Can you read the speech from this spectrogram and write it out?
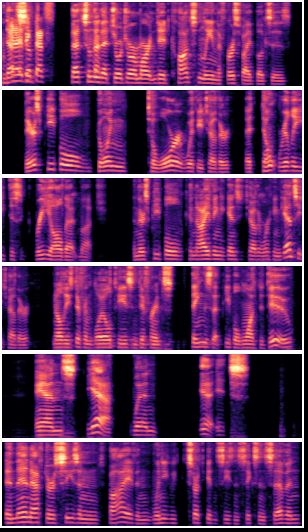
and I think some- that's that's something that- George R. R. Martin did constantly in the first five books. Is there's people going to war with each other that don't really disagree all that much, and there's people conniving against each other, working against each other, and all these different loyalties and different things that people want to do, and yeah, when yeah, it's and then after season five, and when you start to get in season six and seven,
